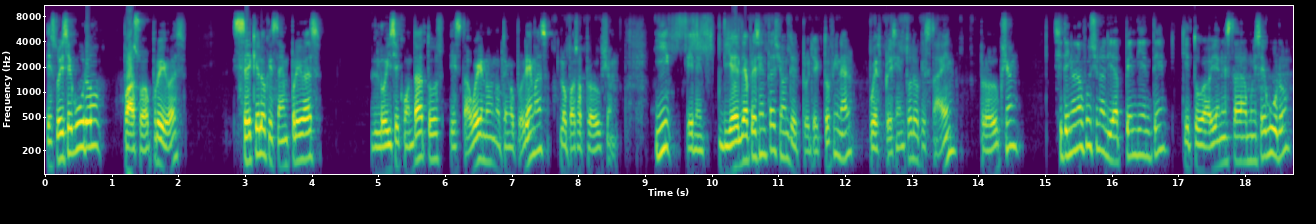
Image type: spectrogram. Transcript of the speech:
Estoy seguro paso a pruebas. Sé que lo que está en pruebas lo hice con datos, está bueno, no tengo problemas, lo paso a producción. Y en el día de la presentación del proyecto final, pues presento lo que está en producción. Si tenía una funcionalidad pendiente que todavía no estaba muy seguro,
